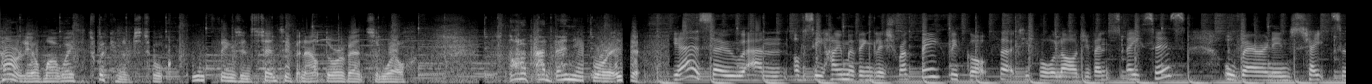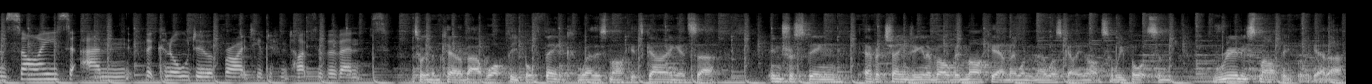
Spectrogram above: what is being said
currently on my way to Twickenham to talk all things incentive and outdoor events and well, it's not a bad venue for it, is it? Yeah, so um, obviously home of English rugby. We've got 34 large event spaces, all varying in shapes and size, um, that can all do a variety of different types of events. Twickenham care about what people think, where this market's going. It's a interesting, ever-changing and evolving market and they want to know what's going on. So we brought some really smart people together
